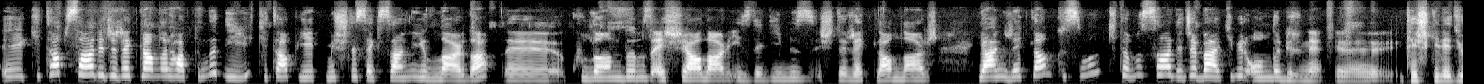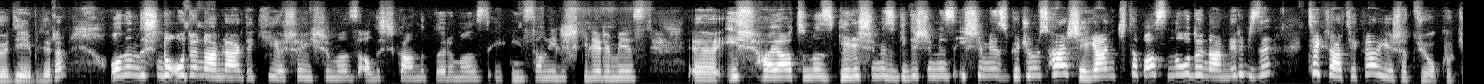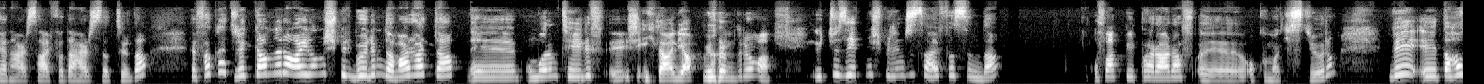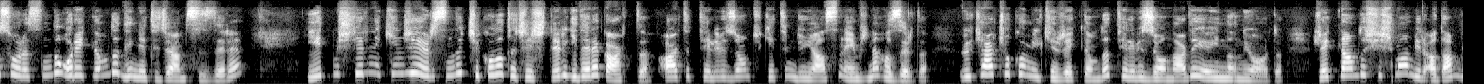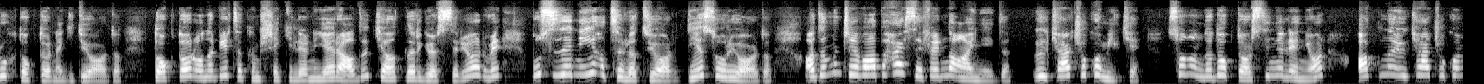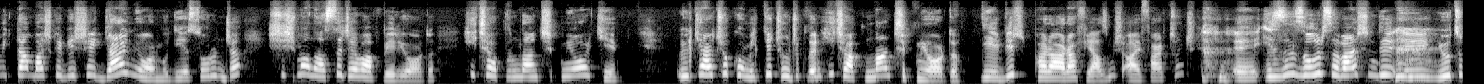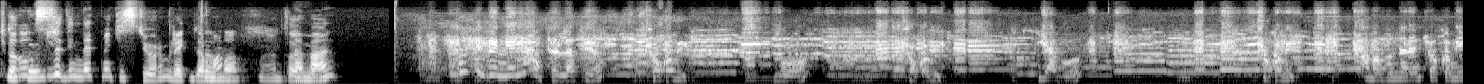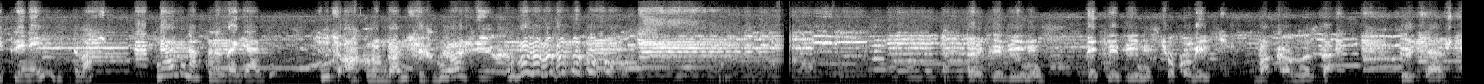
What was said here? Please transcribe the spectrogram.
E, kitap sadece reklamlar hakkında değil. Kitap 70'li 80'li yıllarda e, kullandığımız eşyalar, izlediğimiz işte reklamlar, yani reklam kısmı kitabın sadece belki bir onda birini e, teşkil ediyor diyebilirim. Onun dışında o dönemlerdeki yaşayışımız, alışkanlıklarımız, insan ilişkilerimiz, e, iş hayatımız, gelişimiz, gidişimiz, işimiz, gücümüz her şey. Yani kitap aslında o dönemleri bize tekrar tekrar yaşatıyor okurken her sayfada, her satırda. E, fakat reklamlara ayrılmış bir bölüm de var. Hatta e, umarım telif e, ihlal yapmıyorumdur ama 371. sayfasında ufak bir paragraf e, okumak istiyorum. Ve e, daha sonrasında o reklamı da dinleteceğim sizlere. 70'lerin ikinci yarısında çikolata çeşitleri giderek arttı. Artık televizyon tüketim dünyasının emrine hazırdı. Ülker Çokomilk'in reklamı da televizyonlarda yayınlanıyordu. Reklamda şişman bir adam ruh doktoruna gidiyordu. Doktor ona bir takım şekillerini yer aldığı kağıtları gösteriyor ve bu size neyi hatırlatıyor diye soruyordu. Adamın cevabı her seferinde aynıydı. Ülker Çokomilki. Sonunda doktor sinirleniyor. Aklına Ülker Çokomik'ten başka bir şey gelmiyor mu diye sorunca şişman hasta cevap veriyordu. Hiç aklımdan çıkmıyor ki. Ülker çok komikti çocukların hiç aklından çıkmıyordu diye bir paragraf yazmış Ayfer Tunç. ee, izniniz olursa ben şimdi e, YouTube'dan onu size dinletmek istiyorum reklamı. Tamam. Ha, Hemen. Bu size neyi hatırlatıyor? Çokomik. Bu. Çokomik. Ya bu? Çokomik. Ama bunların çokomikle ne ilgisi var? Nereden aklınıza geldi? Hiç aklımdan çıkmıyor ki. Özlediğiniz, beklediğiniz çokomilk bakkalınızda. Ülker.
